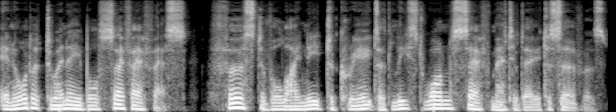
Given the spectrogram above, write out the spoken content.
In order to enable CephFS, first of all I need to create at least one Ceph metadata servers.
